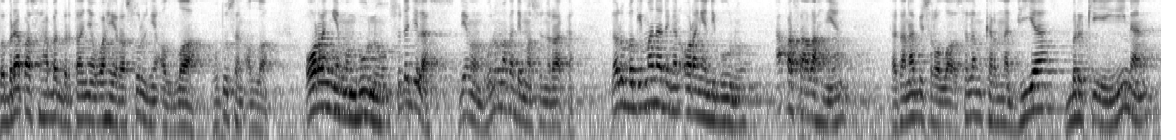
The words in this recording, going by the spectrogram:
beberapa sahabat bertanya, wahai Rasulnya Allah, utusan Allah, Orang yang membunuh sudah jelas dia membunuh maka dia masuk neraka. Lalu bagaimana dengan orang yang dibunuh? Apa salahnya? Kata Nabi SAW karena dia berkeinginan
